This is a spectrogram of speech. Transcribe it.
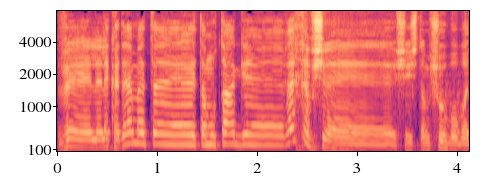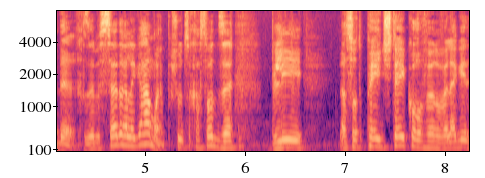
ולקדם את, אה, את המותג אה, רכב ש... שהשתמשו בו בדרך. זה בסדר לגמרי פשוט צריך לעשות את זה בלי לעשות page takeover ולהגיד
